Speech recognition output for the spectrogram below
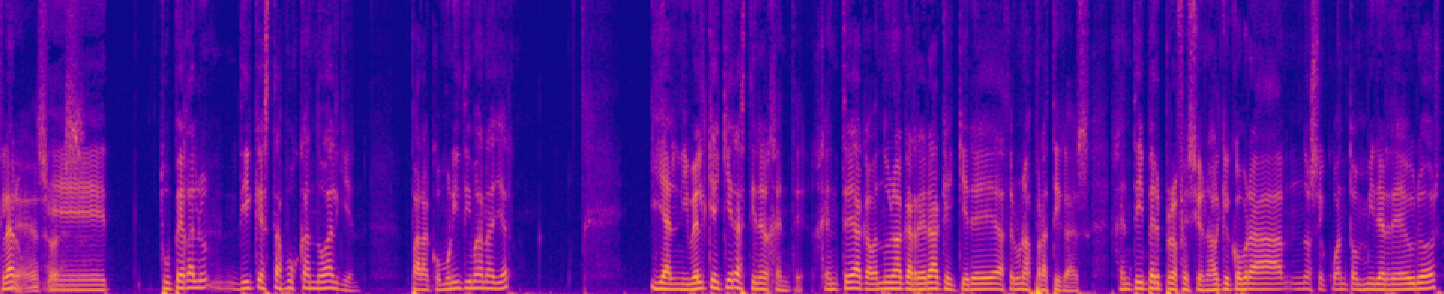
Claro. Eso es. Eh, tú pégale, di que estás buscando a alguien para community manager y al nivel que quieras tienes gente. Gente acabando una carrera que quiere hacer unas prácticas. Gente hiperprofesional que cobra no sé cuántos miles de euros.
